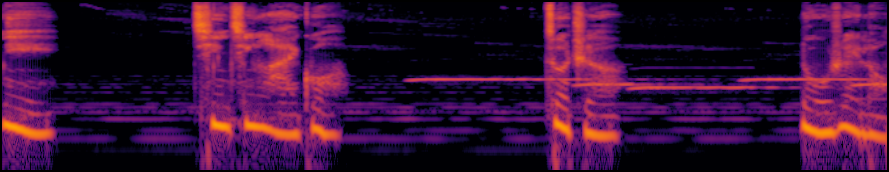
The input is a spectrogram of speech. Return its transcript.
你轻轻来过。作者：卢瑞龙。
